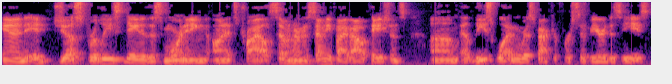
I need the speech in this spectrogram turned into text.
And it just released data this morning on its trial 775 outpatients, um, at least one risk factor for severe disease.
